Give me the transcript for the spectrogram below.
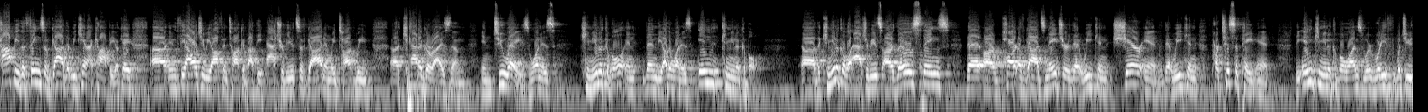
copy the things of God that we cannot copy. Okay, uh, in theology, we often talk about the attributes of God, and we talk, we uh, categorize them in two ways. One is communicable, and then the other one is incommunicable. Uh, the communicable attributes are those things that are part of God's nature that we can share in, that we can participate in. The incommunicable ones, what do you, what you,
